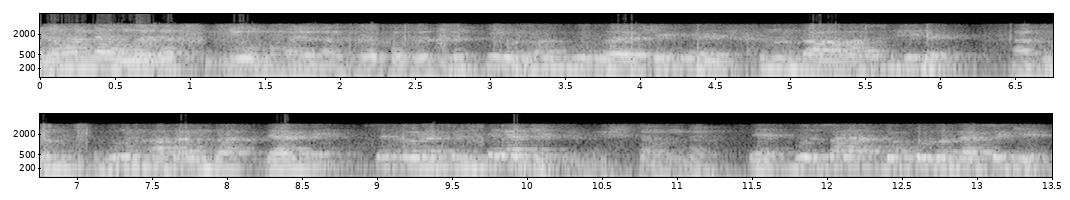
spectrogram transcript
O zaman ne olacak? Yoluma yönelik rapor verilir. Ciddi o zaman bu e, şey, e, şunun davası bir şey yok. Nasıl? Bunun, bunun adamın da derdi sen öğretmenlikte el çektirme. İşte onu diyorum. E, bu sana doktor da derse ki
